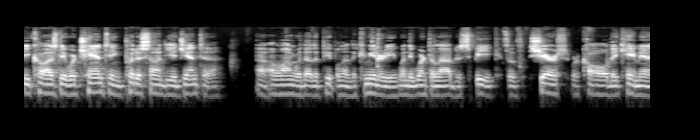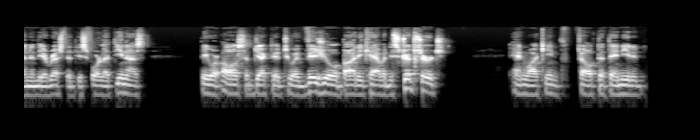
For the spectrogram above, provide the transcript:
because they were chanting, "Put us on the agenda." Uh, along with other people in the community when they weren't allowed to speak. So sheriffs were called, they came in and they arrested these four Latinas. They were all subjected to a visual body cavity strip search. And Joaquin felt that they needed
